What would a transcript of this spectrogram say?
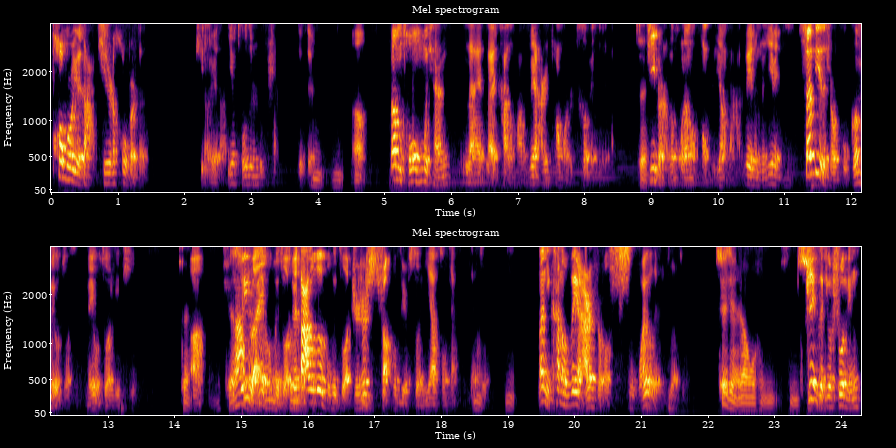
泡沫越大，其实它后边的体量越大，因为投资人都不傻，对不对？嗯嗯，那么从目前来来看的话，VR 这泡沫是特别特别大，对基本上跟互联网泡沫一样大。为什么呢？因为三 D 的时候，谷歌没有做没有做立体，对啊，绝大微软也不会做，对，大多都不会做，只是少数，比如索尼啊、松下在做。嗯嗯那你看到 VR 的时候，所有的人都在做，这点让我很很这个就说明，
